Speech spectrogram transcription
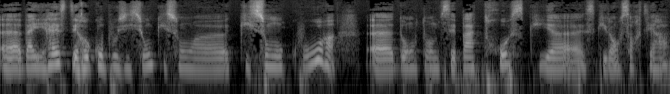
bah, il reste des recompositions qui sont, qui sont en cours, dont on ne sait pas trop ce qui, ce qu'il en sortira.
